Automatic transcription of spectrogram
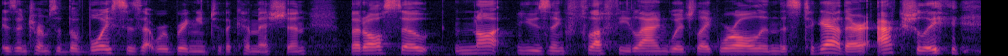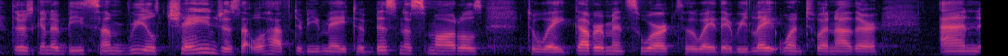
is in terms of the voices that we're bringing to the commission, but also not using fluffy language like we're all in this together. Actually, there's going to be some real changes that will have to be made to business models, to the way governments work, to the way they relate one to another and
